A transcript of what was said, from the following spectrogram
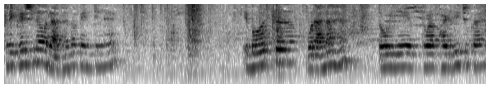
श्री कृष्ण और राधा का पेंटिंग है। ये बहुत पुराना है। तो ये थोड़ा फट भी चुका है।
